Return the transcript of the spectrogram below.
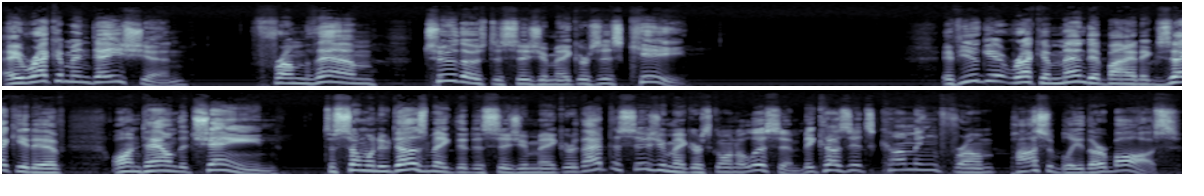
a recommendation from them to those decision makers is key. If you get recommended by an executive on down the chain to someone who does make the decision maker, that decision maker is going to listen because it's coming from possibly their boss.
